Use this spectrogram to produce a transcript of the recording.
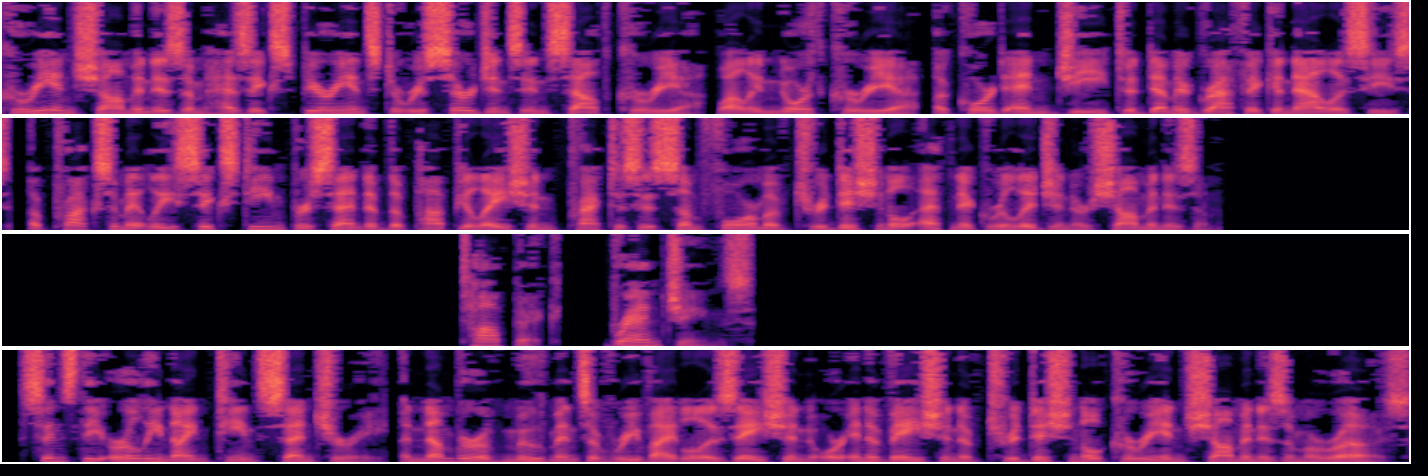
Korean shamanism has experienced a resurgence in South Korea, while in North Korea, according to demographic analyses, approximately 16% of the population practices some form of traditional ethnic religion or shamanism. Branchings Since the early 19th century, a number of movements of revitalization or innovation of traditional Korean shamanism arose.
